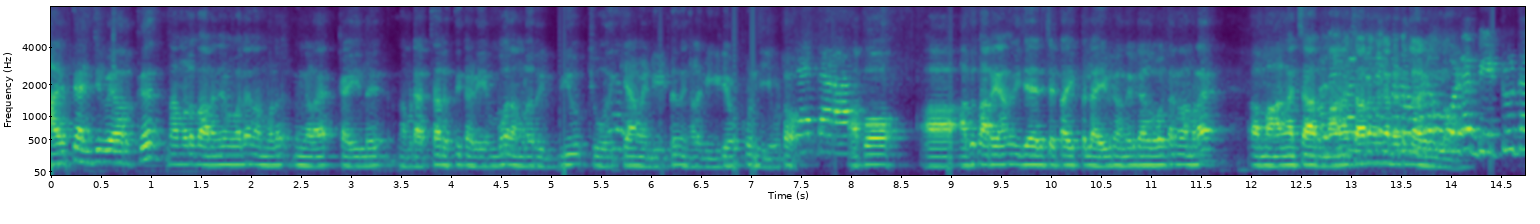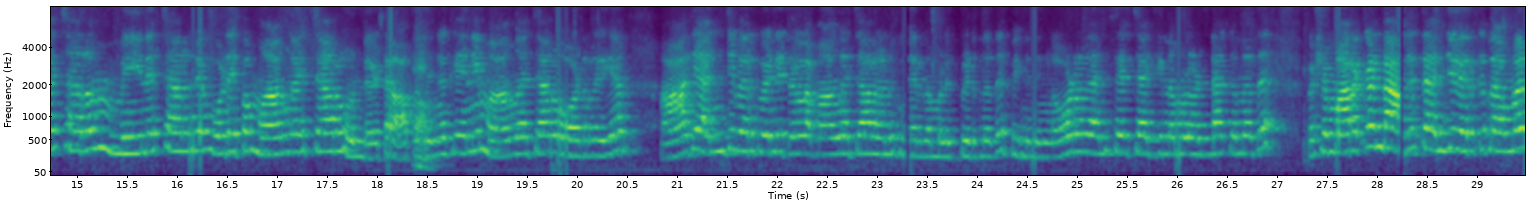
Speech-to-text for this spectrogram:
ആയിരത്തി അഞ്ച് പേർക്ക് നമ്മൾ പറഞ്ഞ പോലെ നമ്മൾ നിങ്ങളെ കയ്യിൽ നമ്മുടെ അച്ചാർ എത്തി കഴിയുമ്പോൾ നമ്മൾ റിവ്യൂ ചോദിക്കാൻ വേണ്ടിയിട്ട് നിങ്ങളെ വീഡിയോ കോൾ ചെയ്യും കേട്ടോ അപ്പോ അത് പറയാന്ന് വിചാരിച്ചിട്ടാ ഇപ്പൊ ലൈവിൽ വന്നത് പിന്നെ അതുപോലെ തന്നെ നമ്മുടെ മാങ്ങാച്ചാർ മാങ്ങാച്ചാർ കണ്ടിട്ടില്ലായിരുന്നല്ലോ ബീട്രൂട്ട് അച്ചാറും മീനച്ചാറിന്റെ കൂടെ ഇപ്പൊ മാങ്ങാച്ചാറും ഉണ്ട് കേട്ടോ അപ്പൊ നിങ്ങൾക്ക് ഇനി മാങ്ങാച്ചാർ ഓർഡർ ചെയ്യാം. ആദ്യം അഞ്ചു പേർക്ക് വേണ്ടിയിട്ടുള്ള മാങ്ങാച്ചാറാണ് നമ്മൾ ഇപ്പൊ ഇടുന്നത്. പിന്നെ നിങ്ങൾ ഓർഡർ അനുസരിച്ചായിരിക്കും നമ്മൾ ഉണ്ടാക്കുന്നത്. പക്ഷെ മറക്കണ്ട ആദ്യത്തെ അഞ്ചു പേർക്ക് നമ്മൾ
